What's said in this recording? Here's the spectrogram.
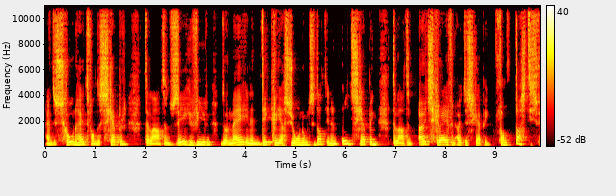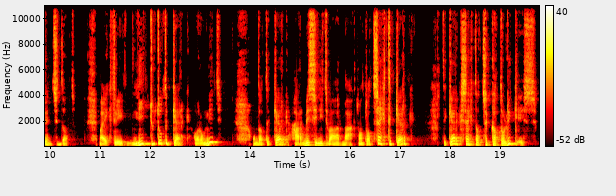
en de schoonheid van de schepper te laten zegevieren door mij in een decreation, noemt ze dat, in een ontschepping te laten uitschrijven uit de schepping. Fantastisch vindt ze dat. Maar ik treed niet toe tot de kerk. Waarom niet? Omdat de kerk haar missie niet waarmaakt. Want wat zegt de kerk? De kerk zegt dat ze katholiek is.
